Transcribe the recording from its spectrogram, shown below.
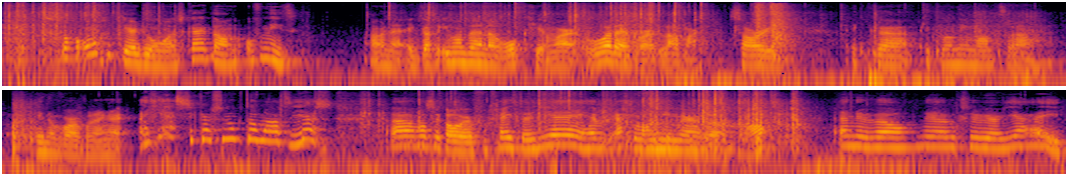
Het is toch omgekeerd jongens, kijk dan, of niet? Oh nee, ik dacht iemand in een rokje, maar whatever, laat maar. Sorry, ik, ik wil niemand in een war brengen. Ah, yes, ik heb snoeptomaten, yes! Uh, was ik alweer vergeten. Jee, heb ik echt lang niet meer gehad. En nu wel, nu heb ik ze weer. Jij,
